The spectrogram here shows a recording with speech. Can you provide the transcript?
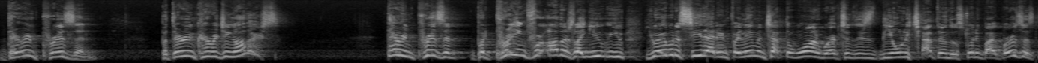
They're in prison, but they're encouraging others. They're in prison, but praying for others. Like you, you, you're able to see that in Philemon chapter 1, where actually this is the only chapter in those 25 verses.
